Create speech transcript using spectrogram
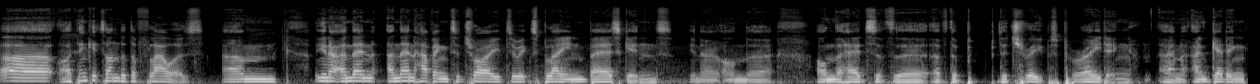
uh, I think it's under the flowers. Um, you know, and then and then having to try to explain bearskins, you know, on the on the heads of the of the the troops parading and and getting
